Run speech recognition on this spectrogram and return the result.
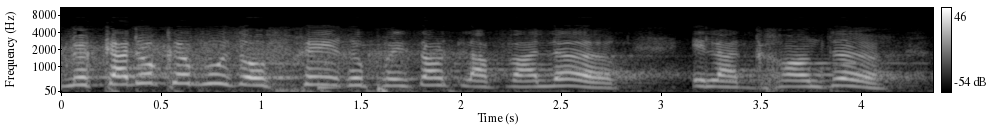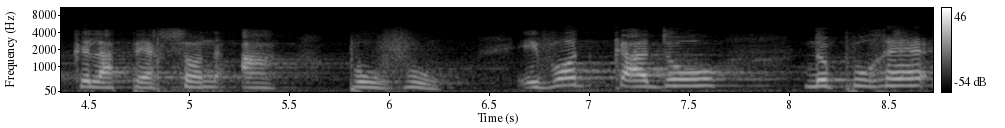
Le cadeau que vous offrez représente la valeur et la grandeur que la personne a pour vous. Et votre cadeau ne pourrait,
